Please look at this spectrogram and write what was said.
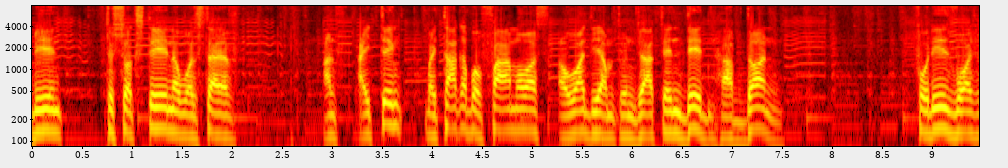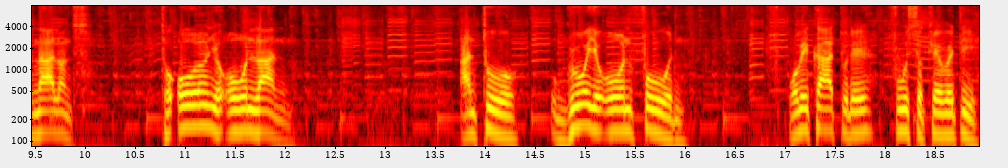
being to sustain ourselves. And I think by talking about farmers what the Hamilton Jackson did have done for these Virgin Islands, to own your own land and to grow your own food, what we call today food security.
